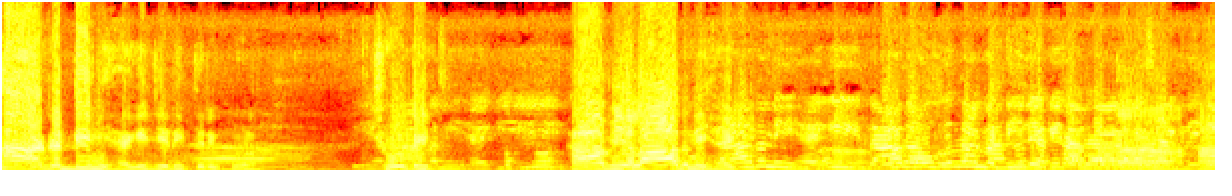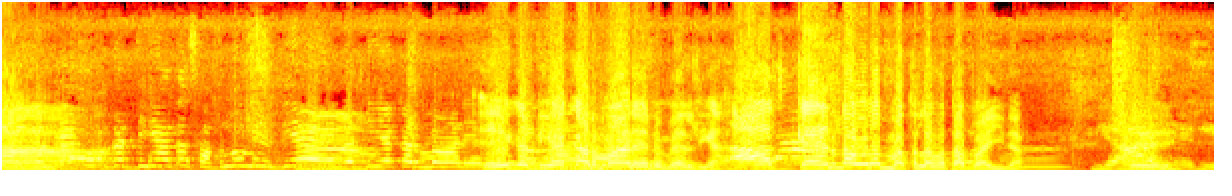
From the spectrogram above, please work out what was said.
ਹਾਂ ਗੱਡੀ ਨਹੀਂ ਹੈਗੀ ਜਿਹੜੀ ਤੇਰੇ ਕੋਲ। ਛੋਟੀ ਨਹੀਂ ਹੈਗੀ। ਹਾਂ ਵੀ ਔਲਾਦ ਨਹੀਂ ਹੈਗੀ। ਨਹੀਂ ਹੈਗੀ। ਲਾਦ ਆਊਗੀ ਤਾਂ ਗੱਡੀ ਲੈ ਕੇ ਜਾਂਦਾ ਹਾਂ। ਹਾਂ। ਉਹ ਗੱਡੀਆਂ ਤਾਂ ਸਭ ਨੂੰ ਮਿਲਦੀਆਂ ਇਹ ਗੱਡੀਆਂ ਕਰਮਾਂ ਵਾਲੀਆਂ ਇਹ ਗੱਡੀਆਂ ਘਰ ਵਾਲਿਆਂ ਨੂੰ ਮਿਲਦੀਆਂ। ਆ ਕਹਿਣ ਦਾ ਉਹਦਾ ਮਤਲਬ ਤਾਂ ਬਾਈ ਦਾ। ਤੇ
